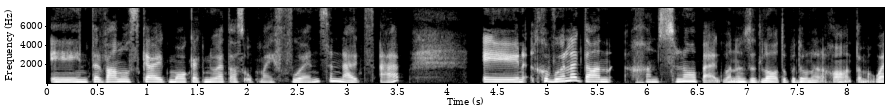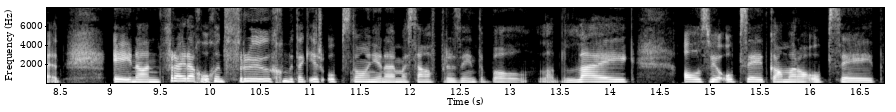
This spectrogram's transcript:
en terwyl ons kyk maak ek notas op my foon se notes app en gewoonlik dan gaan slaap ek wanneer dit laat op 'n donderdag aand om wet en dan vrydagoggend vroeg moet ek eers opstaan en nou myself presentable laat lyk als weer opset kamera opset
